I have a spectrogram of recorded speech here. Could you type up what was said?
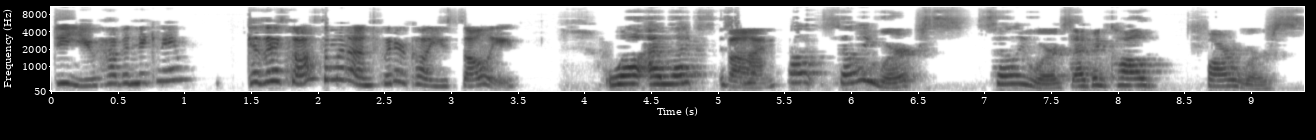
Do you have a nickname? Because I saw someone on Twitter call you Sully. Well, I like Fun. Sul- Sully works. Sully works. I've been called far worse.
